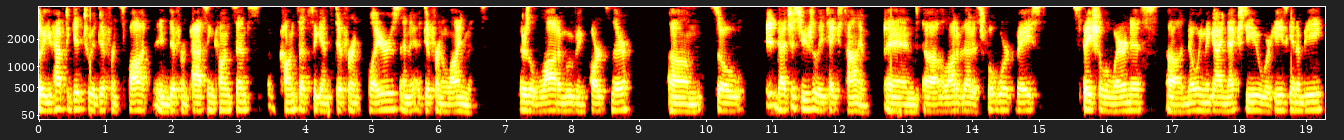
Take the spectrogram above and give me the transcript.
So you have to get to a different spot in different passing concepts, concepts against different players and different alignments. There's a lot of moving parts there. Um, so it, that just usually takes time. And uh, a lot of that is footwork based, spatial awareness, uh, knowing the guy next to you where he's going to be,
